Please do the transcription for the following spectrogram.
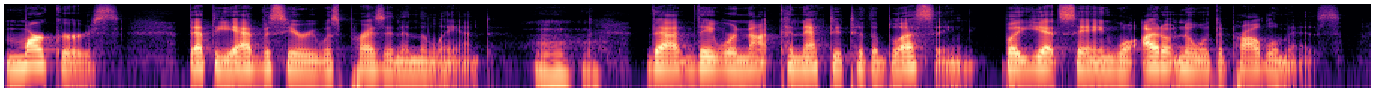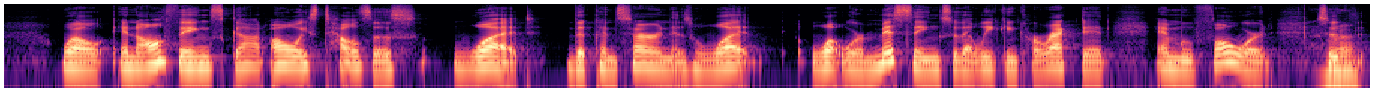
markers that the adversary was present in the land, mm-hmm. That they were not connected to the blessing, but yet saying, well, I don't know what the problem is. Well, in all things, God always tells us what the concern is, what what we're missing so that we can correct it and move forward. Amen. So th-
